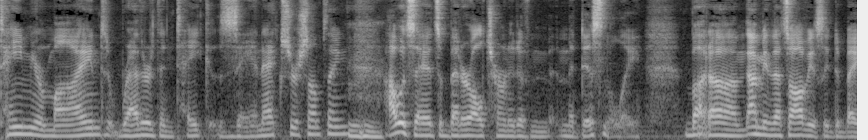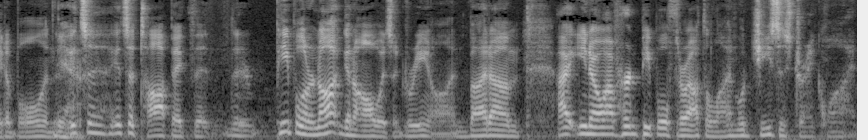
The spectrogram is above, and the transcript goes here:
tame your mind rather than take Xanax or something, Mm-hmm. I would say it's a better alternative medicinally. But um, I mean, that's obviously debatable, and Yeah. it's a it's a topic that that people are not going to always agree on. But um, I you know I've heard people throw out the line, "Well, Jesus drank wine,"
